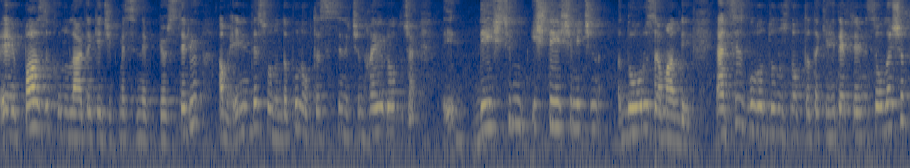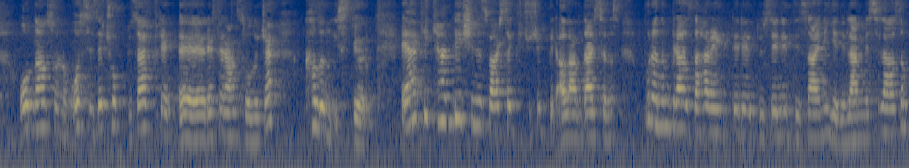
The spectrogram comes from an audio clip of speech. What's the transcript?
e, bazı konularda gecikmesini gösteriyor. Ama eninde sonunda bu nokta sizin için hayırlı olacak. E, değişim, iş değişimi için doğru zaman değil. Yani siz bulunduğunuz noktadaki hedeflerinize ulaşın. Ondan sonra o size çok güzel e, referans olacak. Kalın istiyorum. Eğer ki kendi işiniz varsa küçücük bir alandaysanız Buranın biraz daha renkleri, düzeni, dizaynı yenilenmesi lazım.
